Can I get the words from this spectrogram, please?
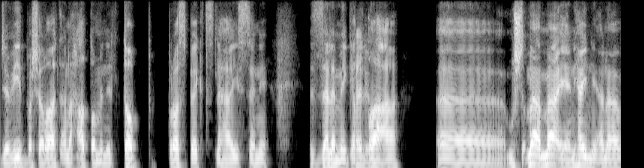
جافيد بشارات أنا حاطه من ال top prospects لهاي السنة. الزلمة قطاعة. آه مش ما ما يعني هيني أنا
